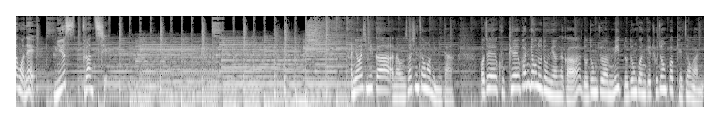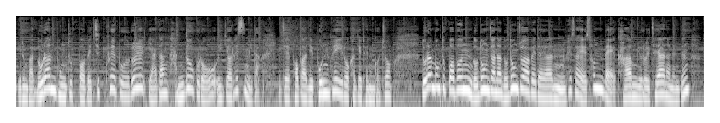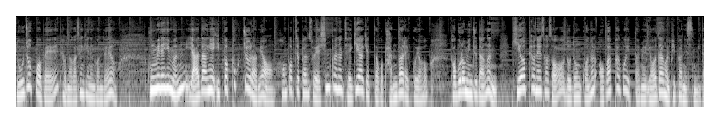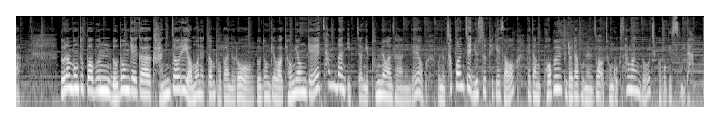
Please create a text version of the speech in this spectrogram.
신성원의 뉴스 브런치. 안녕하십니까. 아나운서 신성원입니다. 어제 국회 환경노동위원회가 노동조합 및 노동관계 조정법 개정안 이른바 노란봉투법의 직회부를 야당 단독으로 의결했습니다. 이제 법안이 본회의로 가게 되는 거죠. 노란봉투법은 노동자나 노동조합에 대한 회사의 손배, 가압류를 제한하는 등 노조법에 변화가 생기는 건데요. 국민의힘은 야당의 입법 폭주라며 헌법재판소에 심판을 제기하겠다고 반발했고요. 더불어민주당은 기업 편에 서서 노동권을 억압하고 있다며 여당을 비판했습니다. 노란봉투법은 노동계가 간절히 염원했던 법안으로 노동계와 경영계의 찬반 입장이 분명한 사안인데요. 오늘 첫 번째 뉴스픽에서 해당 법을 들여다보면서 전국 상황도 짚어보겠습니다.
